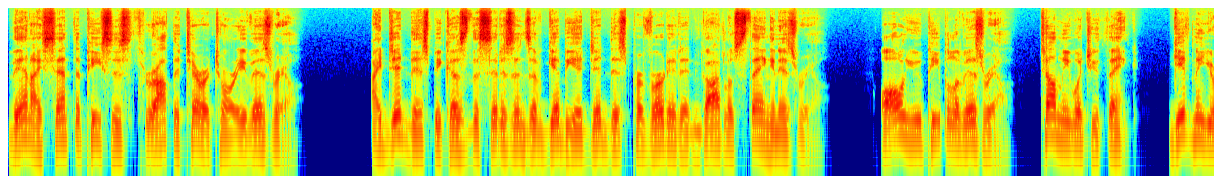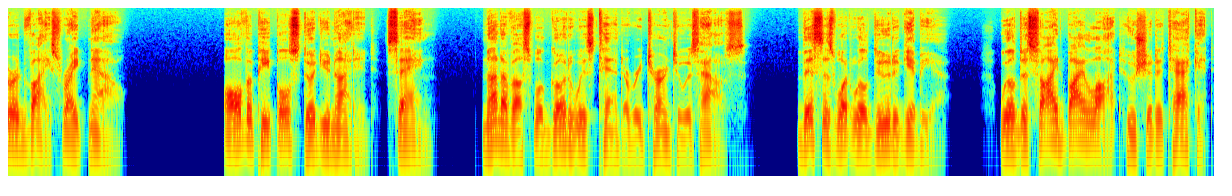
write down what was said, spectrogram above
Then I sent the pieces throughout the territory of Israel. I did this because the citizens of Gibeah did this perverted and godless thing in Israel. All you people of Israel, tell me what you think. Give me your advice right now. All the people stood united, saying, None of us will go to his tent or return to his house. This is what we'll do to Gibeah. We'll decide by lot who should attack it.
